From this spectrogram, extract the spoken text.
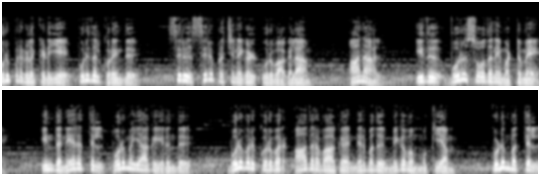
உறுப்பினர்களுக்கிடையே புரிதல் குறைந்து சிறு சிறு பிரச்சனைகள் உருவாகலாம். ஆனால் இது ஒரு சோதனை மட்டுமே. இந்த நேரத்தில் பொறுமையாக இருந்து ஒருவருக்கொருவர் ஆதரவாக நிற்பது மிகவும் முக்கியம். குடும்பத்தில்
